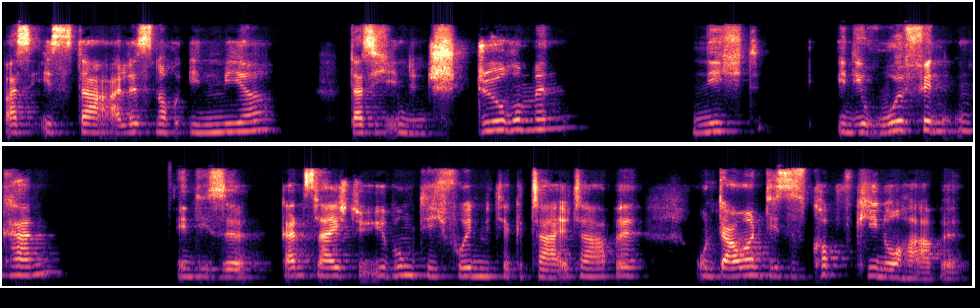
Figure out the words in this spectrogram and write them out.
Was ist da alles noch in mir, dass ich in den Stürmen nicht in die Ruhe finden kann? In diese ganz leichte Übung, die ich vorhin mit dir geteilt habe und dauernd dieses Kopfkino habe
